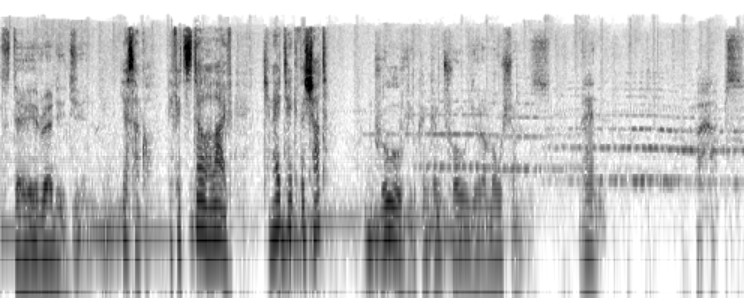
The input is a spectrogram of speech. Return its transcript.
Stay ready, Jin. Yes, uncle. If it's still alive, can I take the shot? Prove you can control your emotions. Then, perhaps.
